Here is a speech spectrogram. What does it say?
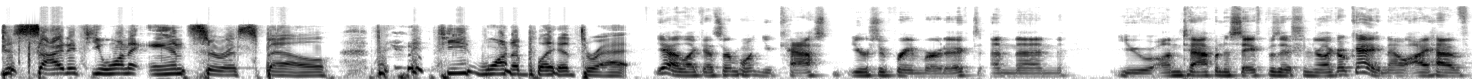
decide if you want to answer a spell than if you want to play a threat. Yeah, like at certain point you cast your Supreme Verdict and then you untap in a safe position. You're like, okay, now I have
